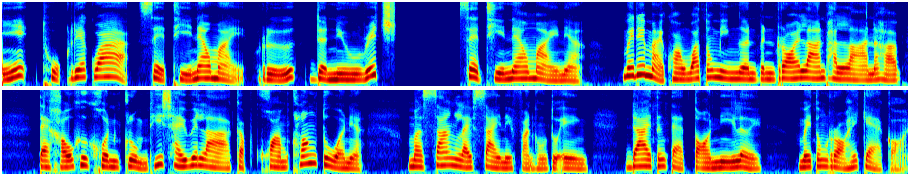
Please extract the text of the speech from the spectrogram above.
นี้ถูกเรียกว่า เศรษฐีแนวใหม่ หรือ the new rich เศรษฐีแนวใหม่เนี่ยไม่ได้หมายความว่าต้องมีเงินเป็นร้อยล้านพันล้านนะครับ แต่เขาคือคนกลุ่มที่ใช้เวลากับความคล่องตัวเนี่ยมาสร้างไลฟ์สไตล์ในฝันของตัวเอง ได้ตั้งแต่ตอนนี้เลย ไม่ต้องรอให้แก่ก่อน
